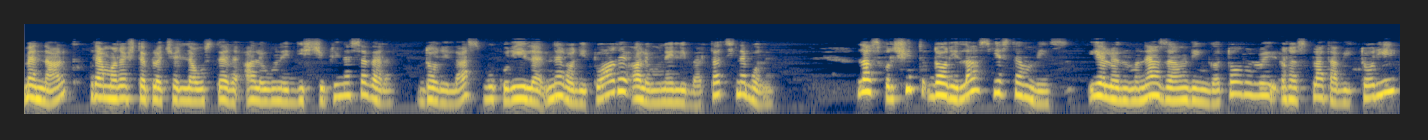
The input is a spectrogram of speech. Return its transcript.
Menalc preamărește plăcerile austere ale unei discipline severe. Dorilas bucuriile neroditoare ale unei libertăți nebune. La sfârșit, Dorilas este învins. El înmânează învingătorului răsplata victoriei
